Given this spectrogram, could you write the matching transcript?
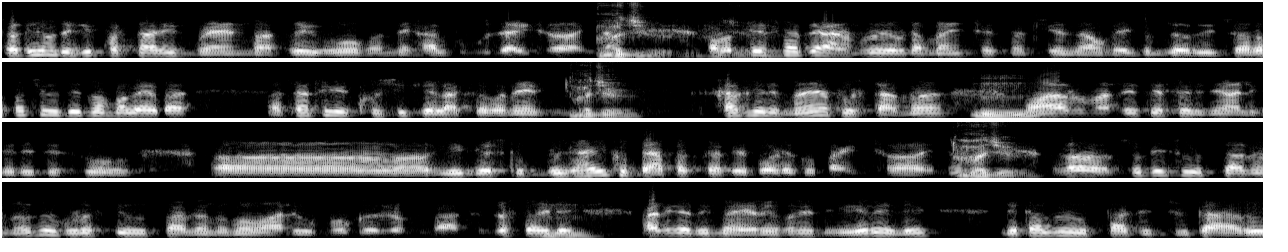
सदैवदेखि प्रचारित ब्रान्ड मात्रै हो भन्ने खालको बुझाइ छ होइन। अब त्यसमा चाहिँ हाम्रो एउटा माइन्ड सेटमा चेन्ज आउनु एकदम जरुरी छ। र पछिल्लो दिनमा मलाई एउटा साँच्चीकै खुसी के लाग्छ भने खास गरी नयाँ पुस्तामा उहाँहरूमा चाहिँ त्यसरी चाहिँ अलिकति त्यसको यसको बुझाइको व्यापकता चाहिँ बढेको पाइन्छ होइन? र स्वदेशी उत्पादनहरू र गुणस्तरीय उत्पादनहरूमा उहाँले उपभोग गरिराख्नु भएको छ। जस्तो अहिले आजका दिनमा हेऱ्यो भने धेरैले नेपालमै उत्पादित जुत्ताहरू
